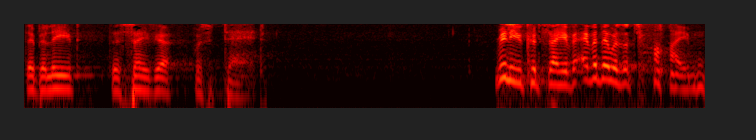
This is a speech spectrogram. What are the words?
they believed the Savior was dead. Really, you could say if ever there was a time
